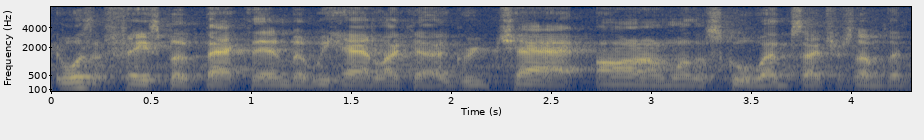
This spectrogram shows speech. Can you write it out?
it wasn't Facebook back then, but we had like a group chat on one of the school websites or something,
